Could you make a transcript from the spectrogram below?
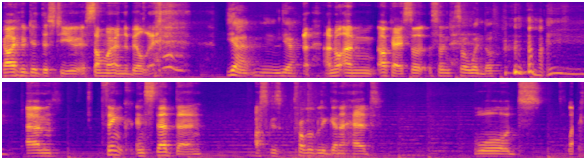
guy who did this to you is somewhere in the building. Yeah, mm, yeah. I'm not. I'm okay. So so So window. um, I think instead then, Oscar's probably gonna head towards like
